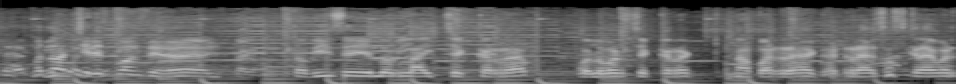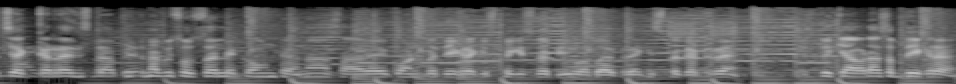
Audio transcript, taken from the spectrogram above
मतलब अच्छी रिस्पॉन्स दे रहा है इंस्टाग्राम तभी से ये लोग लाइक चेक कर रहा है फॉलोवर चेक कर रहा है कितना बढ़ रहा है घट रहा है सब्सक्राइबर चेक कर रहा है इंस्टा पे। जितना भी सोशल अकाउंट है ना सारे अकाउंट पे देख रहा है किस पे किस पे व्यू बढ़ रहे हैं किस पे घट रहे हैं इस पे क्या हो रहा है सब देख रहा है।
